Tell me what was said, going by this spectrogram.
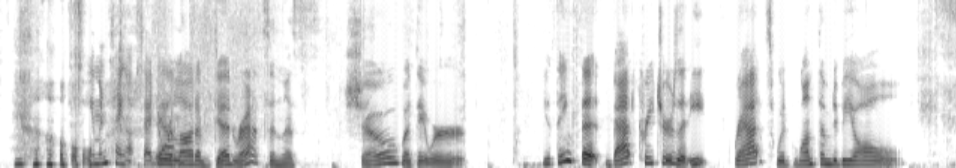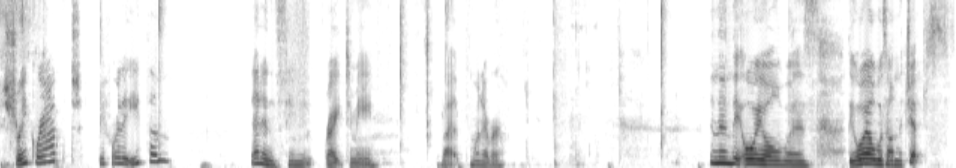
Humans hang upside there down. There were a lot of dead rats in this show, but they were. You think that bat creatures that eat rats would want them to be all shrink wrapped before they eat them? That didn't seem right to me, but whatever. And then the oil was the oil was on the chips,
